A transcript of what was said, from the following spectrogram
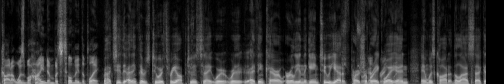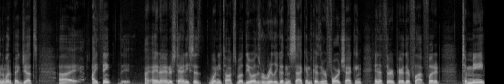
caught up, was behind him, but still made the play. Actually, I think there was two or three opportunities tonight where, where I think Khaira early in the game too. He had a partial breakaway, breakaway. and and was caught at the last second. The Winnipeg Jets, uh, I think. th- I, and I understand he says when he talks about the Oilers were really good in the second because they were forechecking. In the third period, they're flat-footed. To me,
